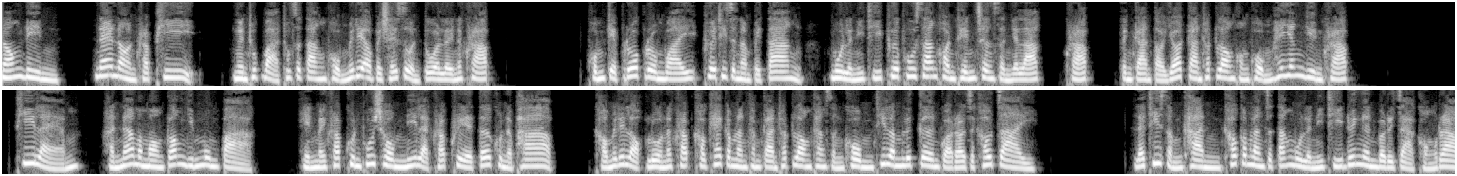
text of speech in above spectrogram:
น้องดิน แน่นอนครับพี่ เงินทุกบาททุกสตางค์ผมไม่ได้เอาไปใช้ส่วนตัวเลยนะครับ ผมเก็บรวบรวมไว้เพื่อที่จะนำไปตั้ง มูลนิธิเพื่อผู้สร้างคอนเทนต์เชิงสัญลักษณ์ครับ เป็นการต่อยอดการทดลองของผมให้ยั่งยืนครับ พี่แหลม หันหน้ามามองกล้องยิ้มมุมปาก เห็นไหมครับคุณผู้ชมนี่แหละครับครีเอเตอร์คุณภาพ เขาไม่ได้หลอกลวงนะครับ เขาแค่กำลังทำการทดลองทางสังคมที่ล้ำลึกเกินกว่าเราจะเข้าใจ และที่สำคัญเขากำลังจะตั้งมูลนิธิด้วยเงินบริจาคของเรา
